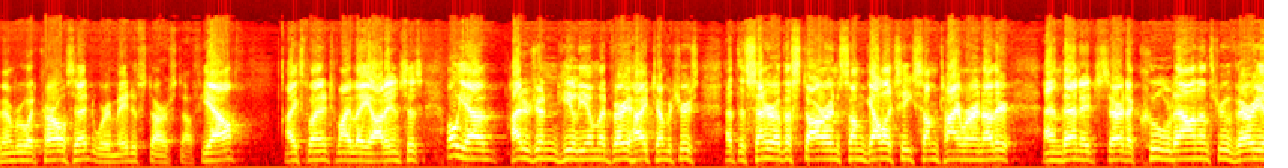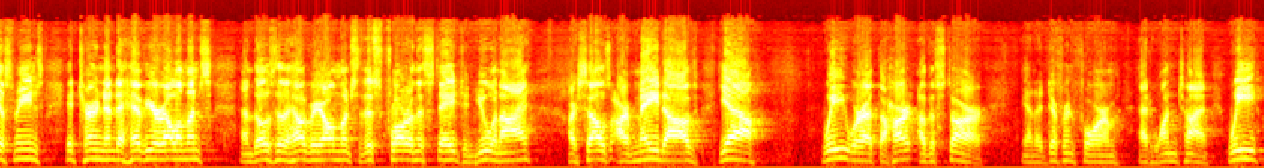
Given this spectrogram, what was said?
remember what Carl said? We're made of star stuff. Yeah, I explained it to my lay audiences. Oh, yeah, hydrogen, helium at very high temperatures at the center of a star in some galaxy sometime or another. And then it started to cool down, and through various means, it turned into heavier elements. And those are the heavier elements of this floor and this stage. And you and I, ourselves, are made of, yeah, we were at the heart of a star in a different form at one time. We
